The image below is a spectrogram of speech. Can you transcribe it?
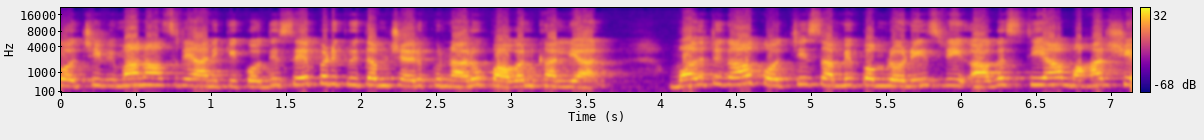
కొచ్చి విమానాశ్రయానికి కొద్దిసేపటి క్రితం చేరుకున్నారు పవన్ కళ్యాణ్. మొదటగా కొచ్చి సమీపంలోని శ్రీ అగస్త్య మహర్షి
